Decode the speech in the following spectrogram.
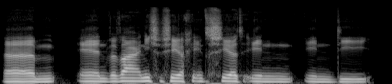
Um, en we waren niet zozeer geïnteresseerd in, in die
